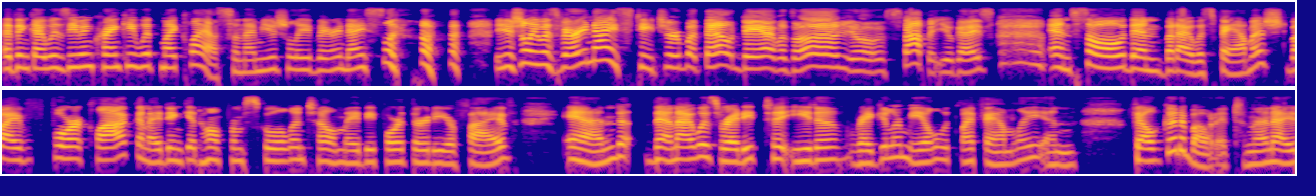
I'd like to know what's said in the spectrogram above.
I think I was even cranky with my class. And I'm usually very nice. usually was very nice teacher, but that day I was, oh, you know, stop it, you guys. And so then, but I was famished by four o'clock and I didn't get home from school until maybe 4.30 or 5. And then I was ready to eat a regular meal with my family and felt good about it. And then I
